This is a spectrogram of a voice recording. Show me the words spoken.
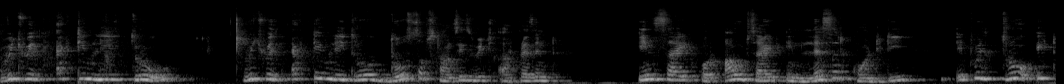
which will actively throw which will actively throw those substances which are present inside or outside in lesser quantity it will throw it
